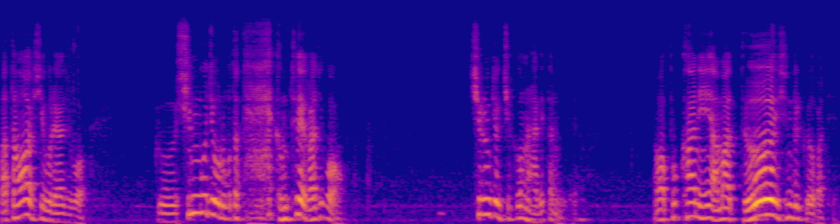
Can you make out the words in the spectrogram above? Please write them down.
바탕화합식으로 해가지고 그 실무적으로부터 다 검토해가지고 실용적 접근을 하겠다는 거예요. 아마 북한이 아마 더 힘들 것 같아요.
